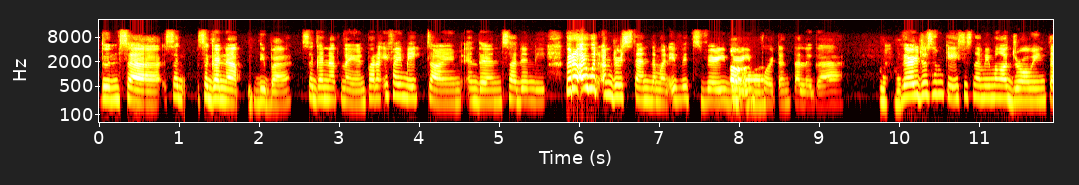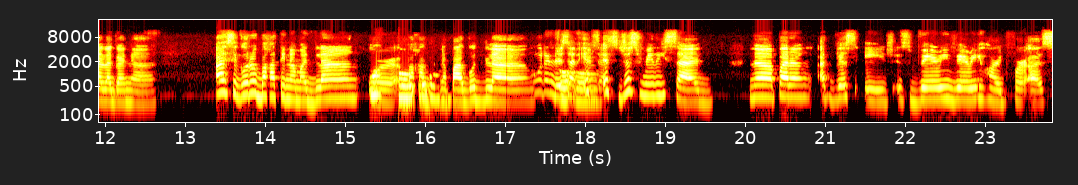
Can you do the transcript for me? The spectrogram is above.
Dun sa sa, sa ganap, 'di ba? Sa ganap na 'yun, parang if I make time and then suddenly, pero I would understand naman if it's very very Uh-oh. important talaga. Mm-hmm. There are just some cases na may mga drawing talaga na, ah, siguro baka tinamad lang or oh, baka oh. napagod lang. I would understand. Oh, It's, it's just really sad na parang at this age, it's very, very hard for us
